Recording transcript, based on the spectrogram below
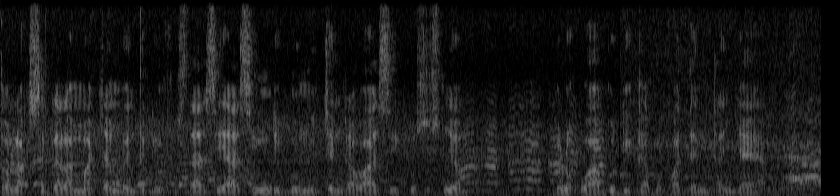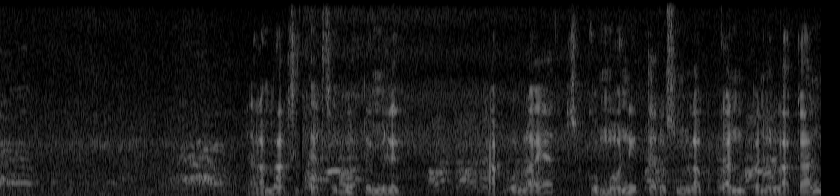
tolak segala macam bentuk investasi asing di bumi cendrawasih, khususnya Blok Wabu di Kabupaten Tanjaya. Dalam aksi tersebut, pemilik hak ulayat suku Moni terus melakukan penolakan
